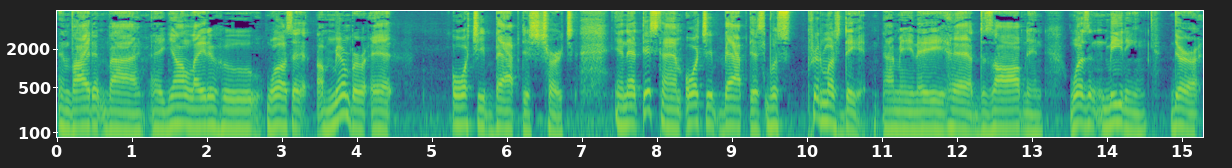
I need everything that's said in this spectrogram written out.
invited by a young lady who was a, a member at Orchard Baptist Church. And at this time, Orchard Baptist was pretty much dead. I mean, they had dissolved and wasn't meeting there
